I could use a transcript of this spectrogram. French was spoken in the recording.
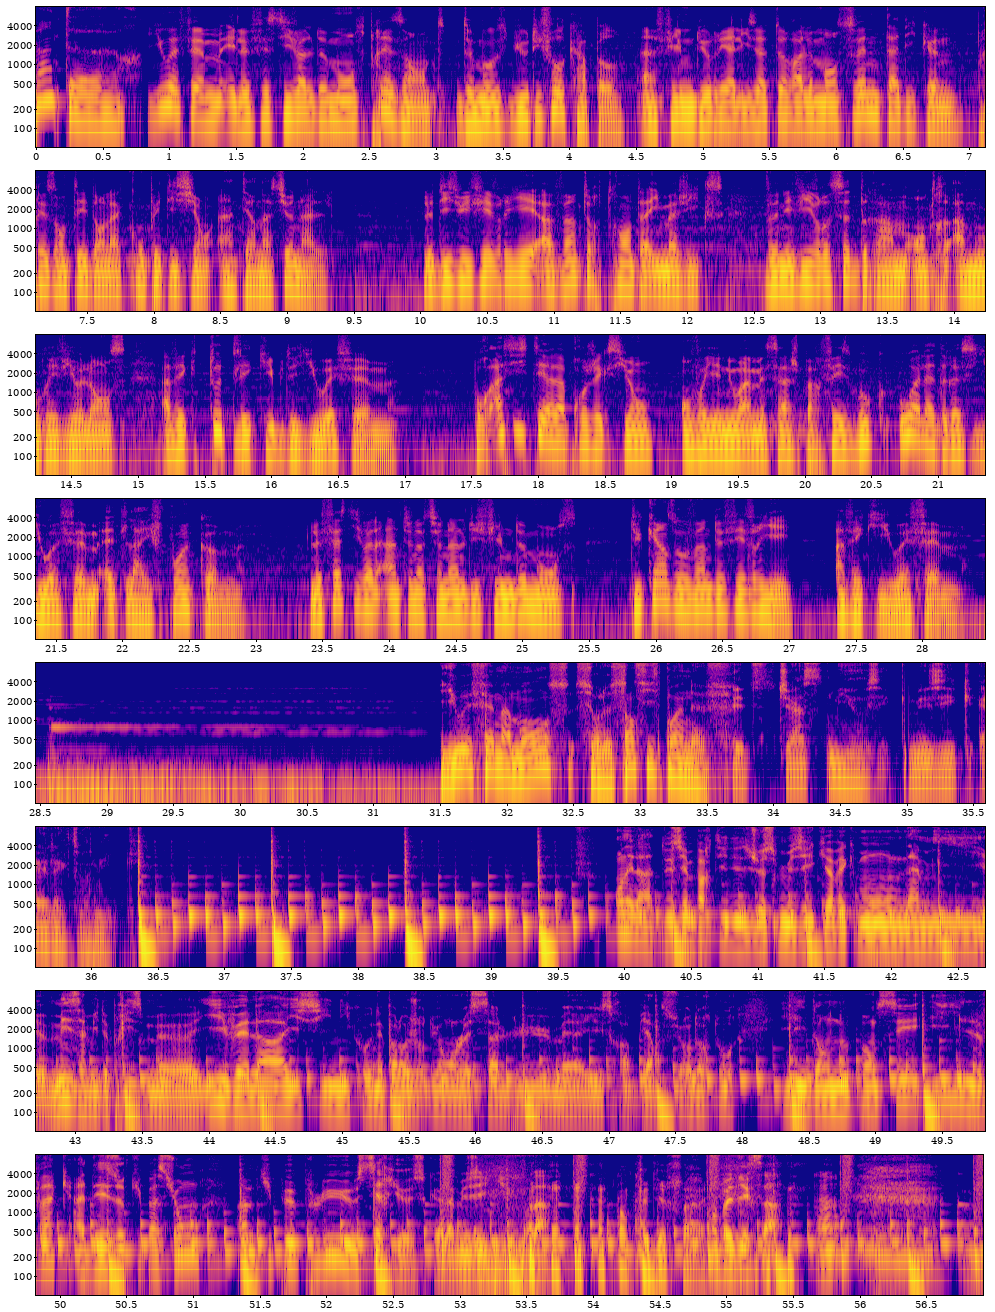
20h. UFM et le Festival de Mons présentent The Most Beautiful Couple, un film du réalisateur allemand Sven Tadiken, présenté dans la compétition internationale. Le 18 février à 20h30 à Imagix, venez vivre ce drame entre amour et violence avec toute l'équipe de UFM. Pour assister à la projection, envoyez-nous un message par Facebook ou à l'adresse ufm@live.com. Le Festival international du film de Mons, du 15 au 22 février, avec UFM. UFM à Mons sur le 106.9. It's just music, musique électronique. On est là, deuxième partie des Just Music avec mon ami, euh, mes amis de Prisme. Euh, Yves est là, ici Nico n'est pas là aujourd'hui, on le salue, mais il sera bien sûr de retour. Il est dans nos pensées, il vaque à des occupations un petit peu plus sérieuses que la musique. Voilà, On peut dire ça. ouais. on peut dire ça. Hein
